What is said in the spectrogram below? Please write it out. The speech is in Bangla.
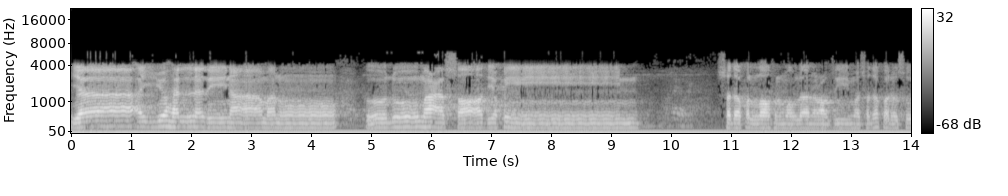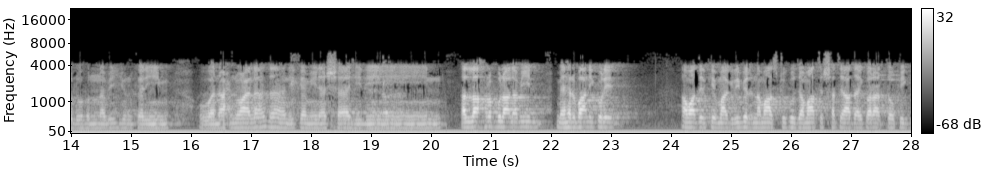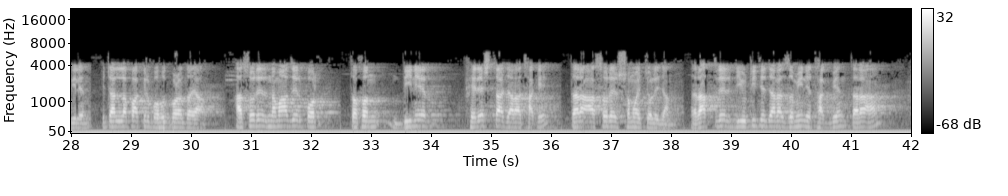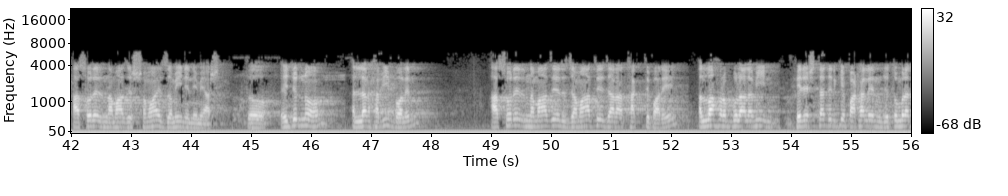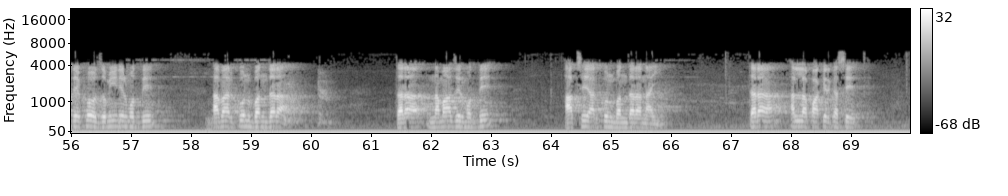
يا أيها الذين آمنوا كونوا مع الصادقين. صدق الله المولان العظيم وصدق رسوله النبي الكريم ونحن على ذلك من الشاهدين. اللہ رب العالمین مہربانی کرے আমাদেরকে মাগরিবের নামাজটুকু জামাতের সাথে আদায় করার তৌফিক দিলেন। এটা আল্লাহ পাকের বহুত বড় দয়া। আসরের নামাজের পর তখন দিনের ফেরেস্তা যারা থাকে, তারা আসরের সময় চলে যান। রাত্রের ডিউটিতে যারা জমিনে থাকবেন, তারা আসরের নামাজের সময় জমিনে নেমে আসে। তো এই জন্য আল্লাহর হাবিব বলেন, আসরের নামাজের জামাতে যারা থাকতে পারে আল্লাহ রব্বুল আলমিন ফেরেস্তাদেরকে পাঠালেন যে, তোমরা দেখো জমিনের মধ্যে আমার কোন বন্দারা, তারা নামাজের মধ্যে আছে আর কোন বন্দারা নাই। তারা আল্লাহ পাকের কাছে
